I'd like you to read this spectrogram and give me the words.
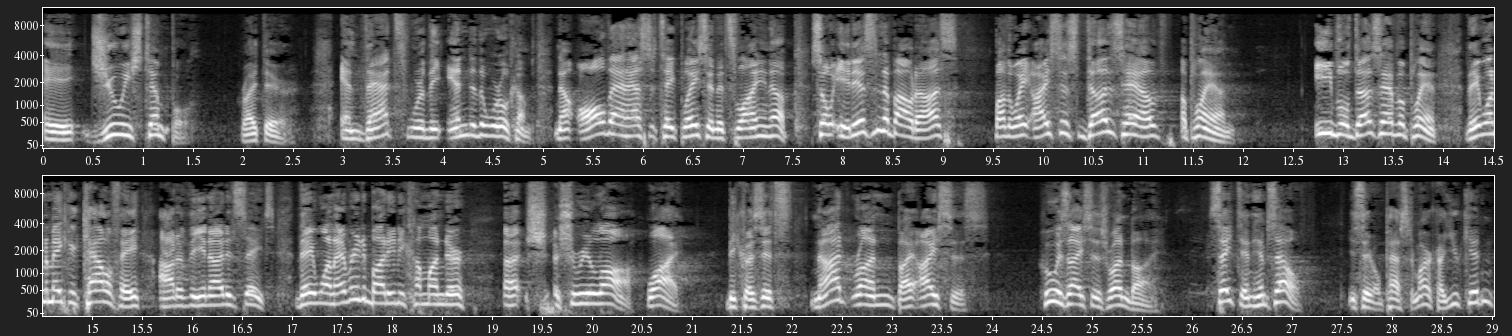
a Jewish temple right there. And that's where the end of the world comes. Now, all that has to take place and it's lining up. So it isn't about us. By the way, ISIS does have a plan. Evil does have a plan. They want to make a caliphate out of the United States. They want everybody to come under uh, Sharia law. Why? Because it's not run by ISIS. Who is ISIS run by? Satan himself. You say, well, Pastor Mark, are you kidding?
